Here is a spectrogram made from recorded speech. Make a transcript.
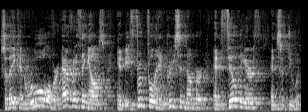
so they can rule over everything else and be fruitful and increase in number and fill the earth and subdue it.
